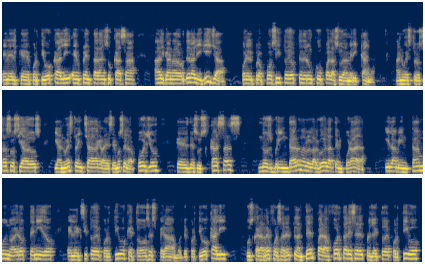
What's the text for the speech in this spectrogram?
en el que Deportivo Cali enfrentará en su casa al ganador de la liguilla, con el propósito de obtener un cupo a la Sudamericana. A nuestros asociados y a nuestra hinchada agradecemos el apoyo que desde sus casas nos brindaron a lo largo de la temporada y lamentamos no haber obtenido el éxito deportivo que todos esperábamos. Deportivo Cali buscará reforzar el plantel para fortalecer el proyecto deportivo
